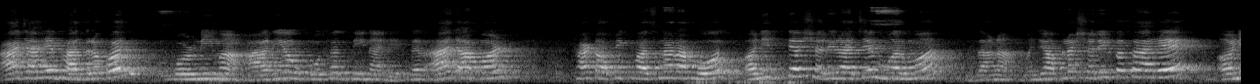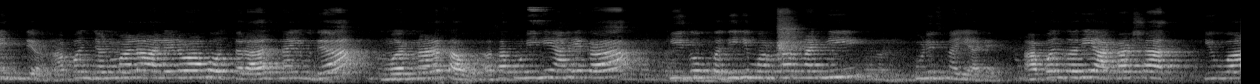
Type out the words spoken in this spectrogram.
आज आहे भाद्रपद पौर्णिमा आर्य उपोषद दिन आहे. तर आज आपण हा टॉपिक वाचणार आहोत. अनित्य शरीराचे मर्म जाणा. म्हणजे आपलं शरीर कसं आहे? अनित्य. आपण जन्माला आलेलो आहोत तर आज नाही उद्या मरणारच आहोत. असा कुणीही आहे का? की जो कधीही मरणार नाही? कुणीच नाही आहे. आपण जरी आकाशात किंवा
